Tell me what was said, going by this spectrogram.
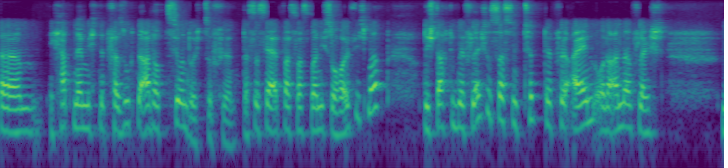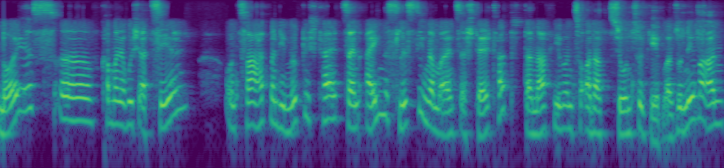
Ähm, ich habe nämlich ne, versucht, eine Adoption durchzuführen. Das ist ja etwas, was man nicht so häufig macht. Und ich dachte mir, vielleicht ist das ein Tipp, der für einen oder anderen vielleicht neu ist. Äh, kann man ja ruhig erzählen. Und zwar hat man die Möglichkeit, sein eigenes Listing, wenn man eins erstellt hat, danach jemanden zur Adaption zu geben. Also nehmen wir an,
